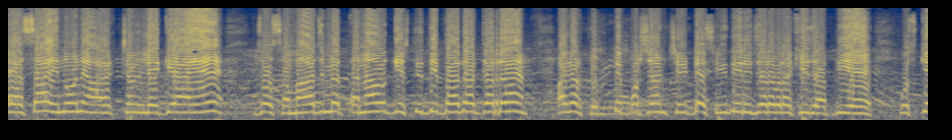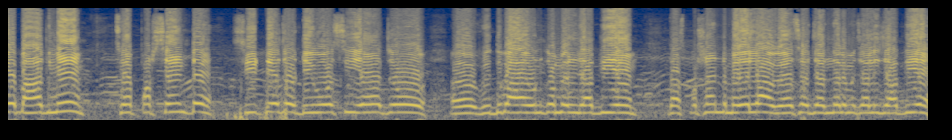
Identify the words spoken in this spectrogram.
ऐसा इन्होंने आरक्षण लेके आए हैं, जो समाज में तनाव की स्थिति पैदा कर रहे हैं। अगर फिफ्टी सीटें सीधी रिज़र्व रखी जाती है, उसके बाद में छह परसेंट सीटें जो डीओसी है, जो विधवा है, उनको मिल जाती है। दस परसेंट महिला वैसे जनरल में चली जाती है।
